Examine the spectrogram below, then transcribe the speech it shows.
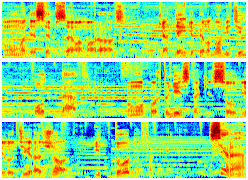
Uma decepção amorosa que atende pelo nome de Otávio, um oportunista que soube iludir a jovem e toda a família. Será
